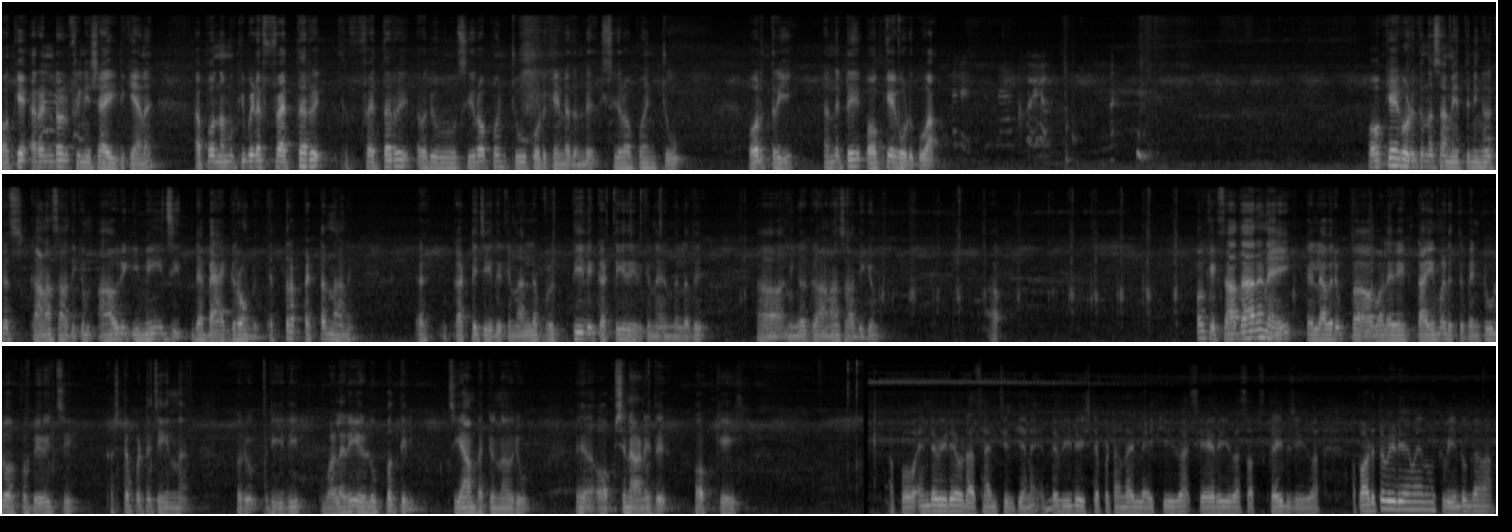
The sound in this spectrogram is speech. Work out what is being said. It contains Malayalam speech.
ഓക്കെ റെൻഡർ ഫിനിഷ് ആയിരിക്കുകയാണ് അപ്പോൾ നമുക്കിവിടെ ഫെത്തർ ഫെത്തർ ഒരു സീറോ പോയിന്റ് ടു കൊടുക്കേണ്ടതുണ്ട്. Zero point two or three എന്നിട്ട് ഓക്കെ കൊടുക്കുക. ഓക്കെ കൊടുക്കുന്ന സമയത്ത് നിങ്ങൾക്ക് കാണാൻ സാധിക്കും ആ ഒരു ഇമേജിന്റെ ബാക്ക്ഗ്രൗണ്ട് എത്ര പെട്ടെന്നാണ് കട്ട് ചെയ്തിരിക്കുന്നത് നല്ല വൃത്തിയിൽ കട്ട് ചെയ്തിരിക്കുന്നത് എന്നുള്ളത് നിങ്ങൾക്ക് കാണാൻ സാധിക്കും. ഓക്കെ സാധാരണയായി എല്ലാവരും വളരെ ടൈം എടുത്ത് പെൻ ടൂളൊക്കെ ഉപയോഗിച്ച് കഷ്ടപ്പെട്ട് ചെയ്യുന്ന ഒരു രീതി വളരെ എളുപ്പത്തിൽ ചെയ്യാൻ പറ്റുന്ന ഒരു ഓപ്ഷനാണ് ഇത്. ഓക്കെ. അപ്പോൾ എന്റെ വീഡിയോ ഇവിടെ അവസാനിച്ചിരിക്കുകയാണ്. എന്റെ വീഡിയോ ഇഷ്ടപ്പെട്ടാൽ ലൈക്ക് ചെയ്യുക ഷെയർ ചെയ്യുക സബ്സ്ക്രൈബ് ചെയ്യുക. അപ്പോൾ അടുത്ത വീഡിയോയുമായി നമുക്ക് വീണ്ടും കാണാം.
